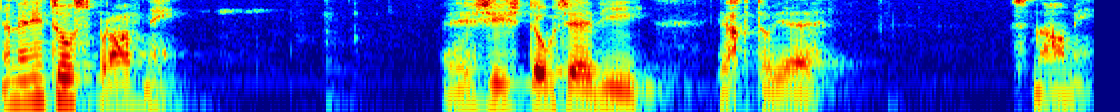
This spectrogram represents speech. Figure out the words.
A není to správný. Ježíš dobře ví, jak to je s námi.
